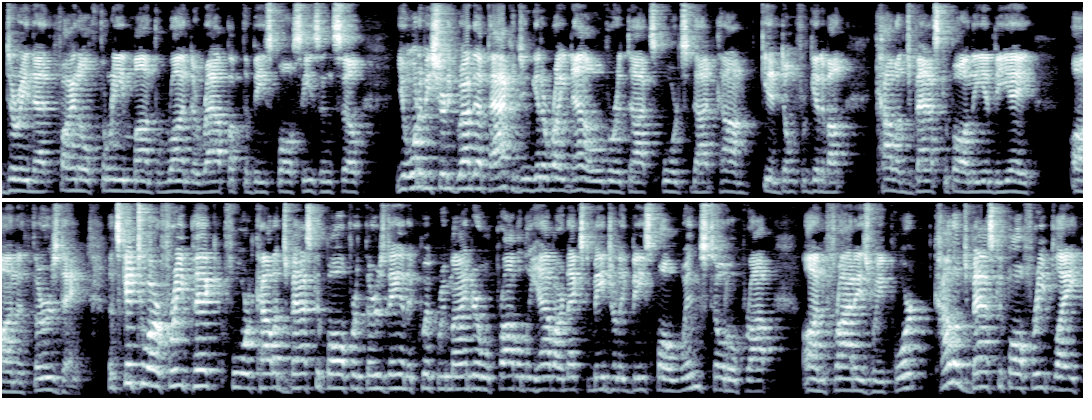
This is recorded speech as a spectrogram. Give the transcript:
during that final three month run to wrap up the baseball season. So you'll want to be sure to grab that package and get it right now over at DocSports.com. Again, don't forget about college basketball and the NBA on Thursday. Let's get to our free pick for college basketball for Thursday. And a quick reminder, we'll probably have our next Major League Baseball wins total prop on Friday's report. College basketball free play.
